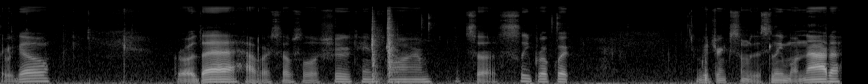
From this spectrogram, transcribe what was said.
There we go. Grow that. Have ourselves a little sugarcane farm. Let's uh, sleep real quick. We drink some of this limonada.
